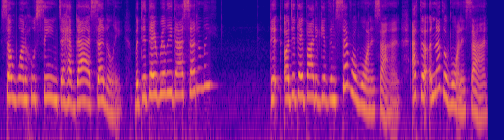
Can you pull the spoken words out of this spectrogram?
someone who seemed to have died suddenly, but did they really die suddenly? Did, or did their body give them several warning signs after another warning sign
